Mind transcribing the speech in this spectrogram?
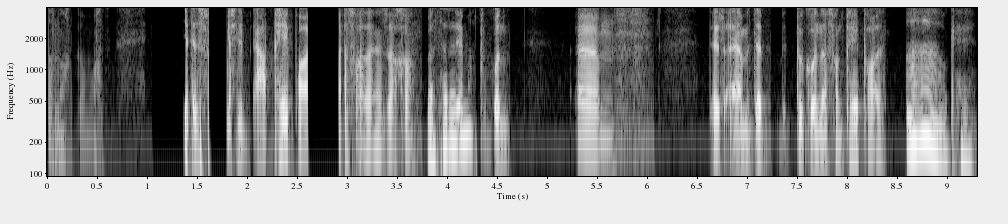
Was noch gemacht? Ja, das ja, PayPal, das war seine Sache. Was hat er Der, gemacht? Begründ, ähm, der ist einer mit der Mitbegründer von PayPal. Ah, okay.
